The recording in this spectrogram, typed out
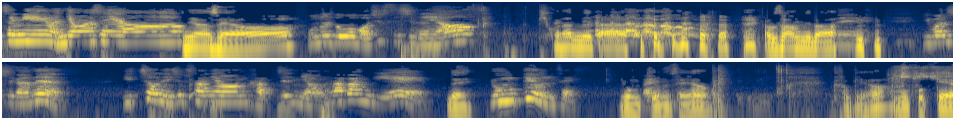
선생님, 안녕하세요. 안녕하세요. 오늘도 멋있으시네요. 피곤합니다. 감사합니다. 네. 이번 시간은 2024년 갑진년 하반기에 네, 용띠 운세. 용띠 운세요. 그러게요. 한번 볼게요.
